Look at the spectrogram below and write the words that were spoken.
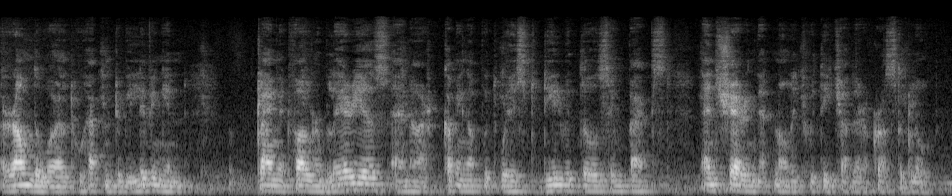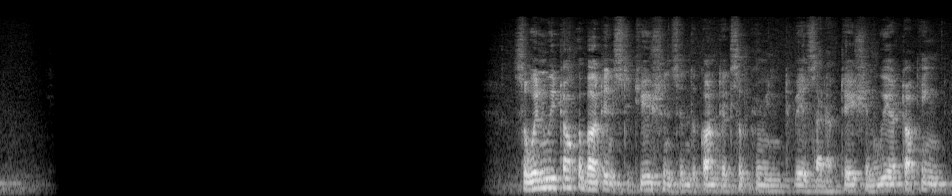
around the world who happen to be living in climate vulnerable areas and are coming up with ways to deal with those impacts and sharing that knowledge with each other across the globe. So when we talk about institutions in the context of community-based adaptation, we are talking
